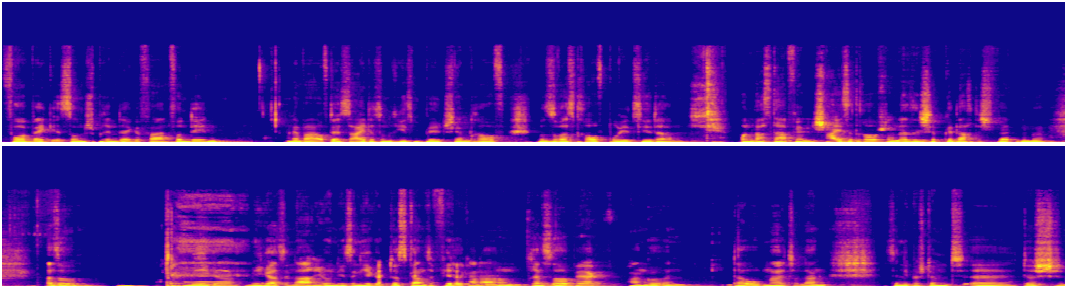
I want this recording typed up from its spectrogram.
vorweg ist so ein Sprinter gefahren von denen. Und da war auf der Seite so ein riesen Bildschirm drauf, wo sie sowas drauf projiziert haben. Und was da für eine Scheiße drauf stand, also ich habe gedacht, ich werde nicht mehr. Also, mega, mega Szenario. Und die sind hier das ganze Viertel, keine Ahnung, Prenzlauer Berg, Pango, wenn da oben halt so lang, sind die bestimmt äh, durch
